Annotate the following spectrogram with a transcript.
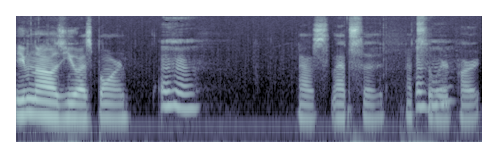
Even though I was U.S. born, mm-hmm. that was that's the that's the Mhm. weird part.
